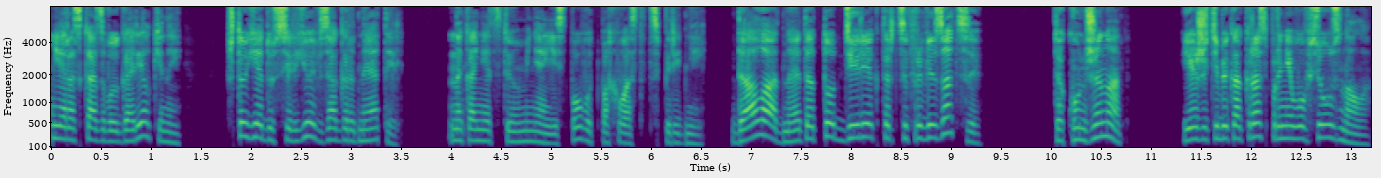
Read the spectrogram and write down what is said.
Я рассказываю Горелкиной, что еду с Ильей в загородный отель. Наконец-то у меня есть повод похвастаться перед ней. «Да ладно, это тот директор цифровизации?» «Так он женат. Я же тебе как раз про него все узнала».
